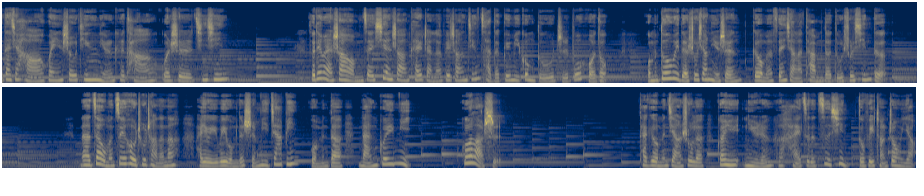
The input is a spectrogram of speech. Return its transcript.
大家好，欢迎收听女人课堂，我是清新。昨天晚上我们在线上开展了非常精彩的闺蜜共读直播活动，我们多位的书香女神给我们分享了他们的读书心得。那在我们最后出场的呢，还有一位我们的神秘嘉宾，我们的男闺蜜郭老师。他给我们讲述了关于女人和孩子的自信都非常重要。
